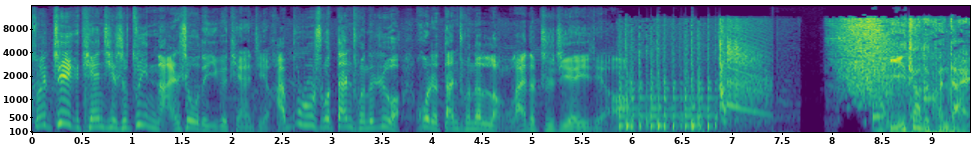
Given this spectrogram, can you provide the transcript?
所以这个天气是最难受的一个天气，还不如说单纯的热或者单纯的冷来的直接一些啊。一兆的宽带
